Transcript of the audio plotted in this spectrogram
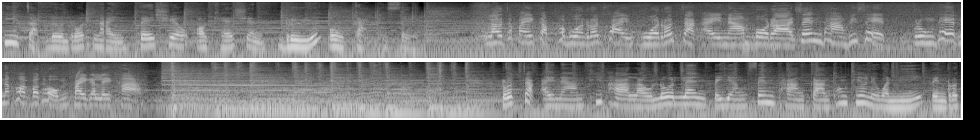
ที่จัดเดินรถใน Special Occasion หรือโอกาสพิเศษ เราจะไปกับขบวนรถไฟหัวรถจักรไอน้ำโบราณ เส้นทางพิเศษ กรุงเทพนครปฐมไปกันเลยค่ะ รถจักรไอน้ำที่พาเราโลดแล่นไปยังเส้นทางการท่องเที่ยวในวันนี้ เป็นรถ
